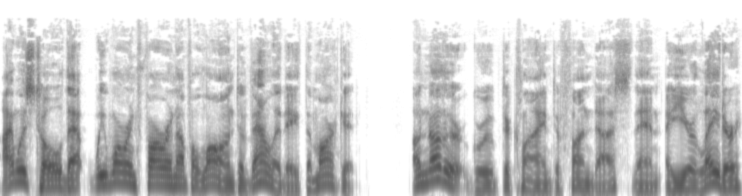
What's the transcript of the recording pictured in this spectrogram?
I was told that we weren't far enough along to validate the market. Another group declined to fund us, then a year later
